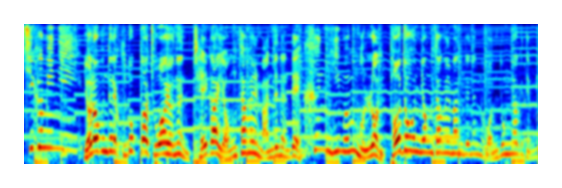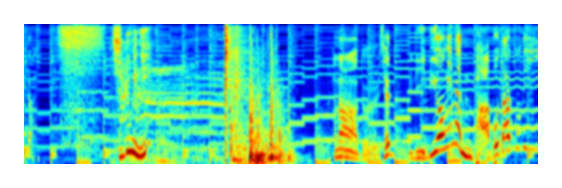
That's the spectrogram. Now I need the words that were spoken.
지금이니? 여러분들의 구독과 좋아요는 제가 영상을 만드는데 큰 힘은 물론 더 좋은 영상을 만드는 원동력이 됩니다. 지금이니? 하나 둘 셋 리뷰형이는 바보다구리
